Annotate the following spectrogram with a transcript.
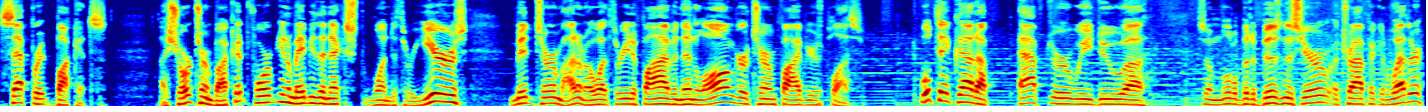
separate buckets? A short-term bucket for, you know, maybe the next 1 to 3 years, midterm, I don't know what, 3 to 5 and then longer term 5 years plus. We'll take that up after we do uh, some little bit of business here, uh, traffic and weather.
